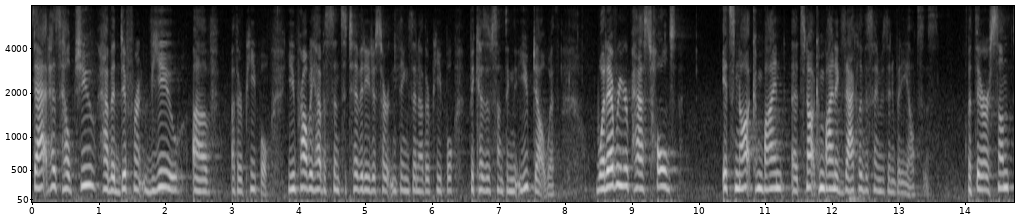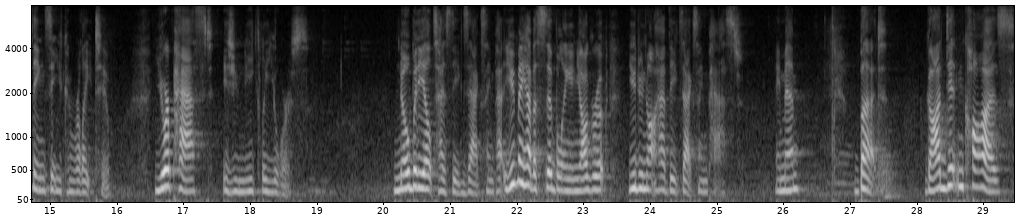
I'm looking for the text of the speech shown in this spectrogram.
that has helped you have a different view of other people. You probably have a sensitivity to certain things in other people because of something that you've dealt with. Whatever your past holds, it's not combined, it's not combined exactly the same as anybody else's, but there are some things that you can relate to. Your past is uniquely yours. Nobody else has the exact same past. You may have a sibling and y'all grew up, you do not have the exact same past. Amen? But God didn't cause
